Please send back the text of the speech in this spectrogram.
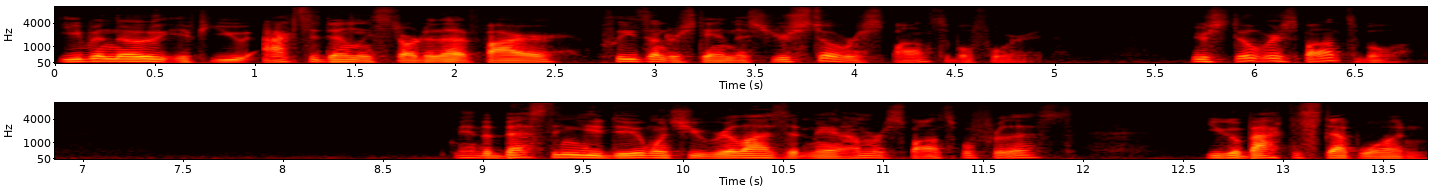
even though if you accidentally started that fire, please understand this. You're still responsible for it. You're still responsible. Man, the best thing you do once you realize that, man, I'm responsible for this, you go back to step one.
